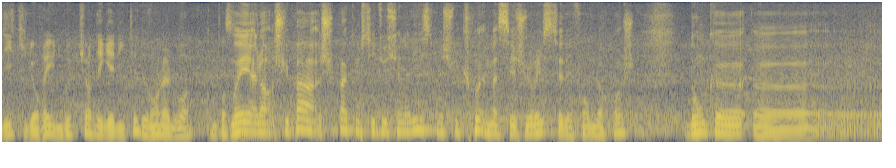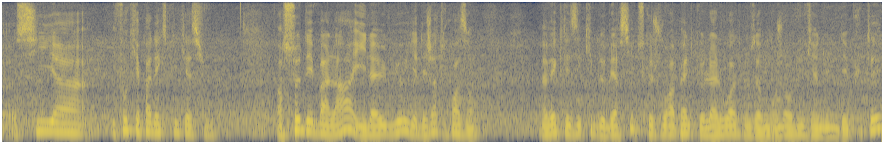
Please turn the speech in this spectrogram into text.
dit qu'il y aurait une rupture d'égalité devant la loi. Oui, alors je suis pas, suis pas constitutionnaliste, mais je suis quand même assez juriste. Des fois, on me le reproche. Donc, euh, s'il y a, il faut qu'il n'y ait pas d'explication. Alors, ce débat-là, il a eu lieu il y a déjà trois ans avec les équipes de Bercy, puisque je vous rappelle que la loi que nous avons aujourd'hui vient d'une députée.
